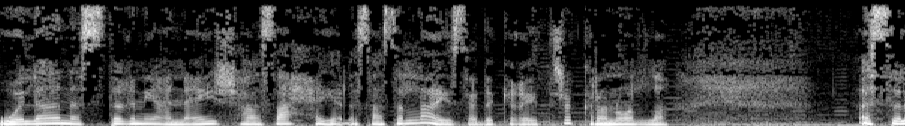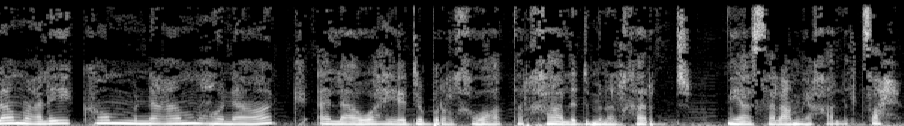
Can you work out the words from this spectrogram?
ولا نستغني عن نعيشها صح هي الأساس. الله يسعدك يا غيث. شكرا والله. السلام عليكم. نعم هناك ألا وهي جبر الخواطر. خالد من الخرج. يا سلام يا خالد صح.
